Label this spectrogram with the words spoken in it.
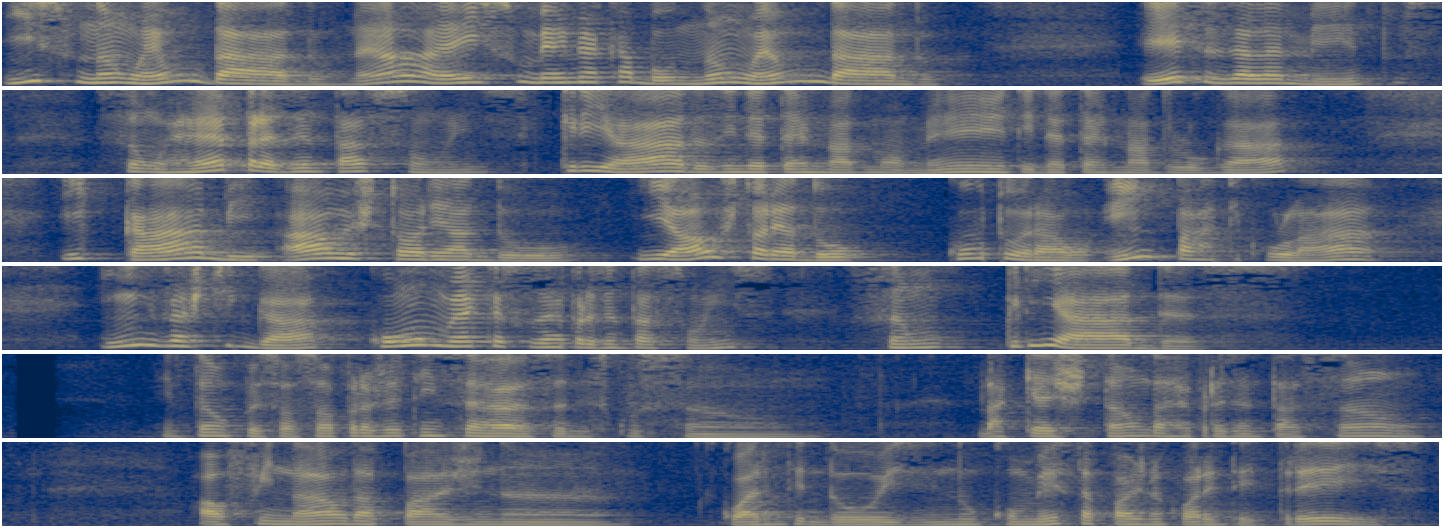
Isso não é um dado, né? Ah, é isso mesmo e acabou. Não é um dado. Esses elementos são representações criadas em determinado momento, em determinado lugar, e cabe ao historiador e ao historiador cultural em particular investigar como é que essas representações são criadas. Então, pessoal, só para a gente encerrar essa discussão da questão da representação, ao final da página 42 e no começo da página 43,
